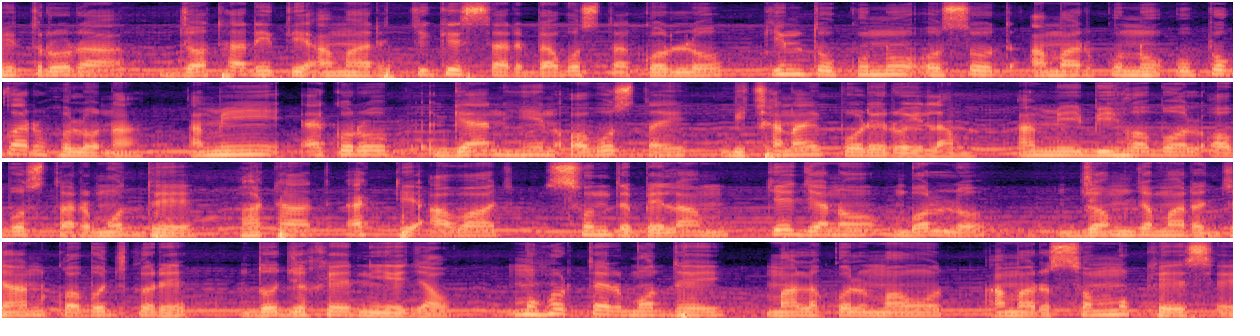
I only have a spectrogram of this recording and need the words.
মিত্ররা যথারীতি আমার চিকিৎসার ব্যবস্থা করল, কিন্তু কোনো ওষুধ আমার কোনো উপকার হলো না। আমি একরূপ জ্ঞানহীন অবস্থায় বিছানায় পড়ে রইলাম। আমি বিহবল অবস্থার মধ্যে হঠাৎ একটি আওয়াজ শুনতে পেলাম, কে যেন বলল, জমজমার যান কবজ করে দোজখে নিয়ে যাও। মুহূর্তের মধ্যেই মালাকুল মাউত আমার সম্মুখে এসে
